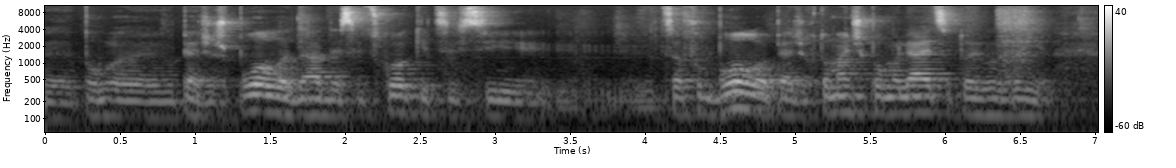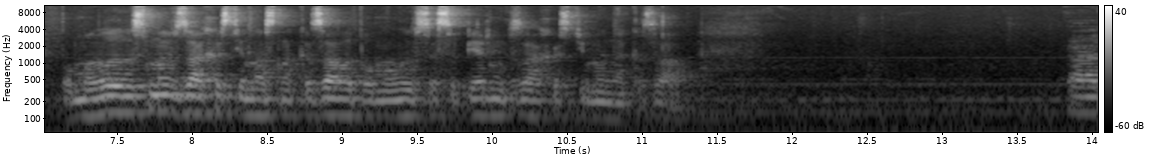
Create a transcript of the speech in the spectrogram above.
е, е, опять же, поле, да, десь відскоки, ці всі. Це футбол, опять же, хто менше помиляється, той виграє. Помилились ми в захисті, нас наказали, помилився суперник в захисті, ми наказали. Е,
